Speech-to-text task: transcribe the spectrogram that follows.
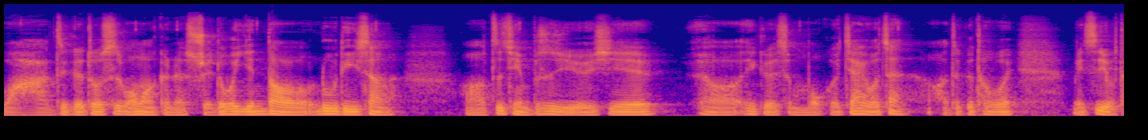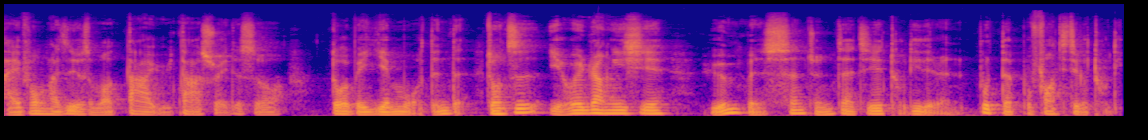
哇，这个都是往往可能水都会淹到陆地上啊。之前不是有一些呃一个什么某个加油站啊，这个都会每次有台风还是有什么大雨大水的时候。都会被淹没等等，总之也会让一些原本生存在这些土地的人不得不放弃这个土地。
